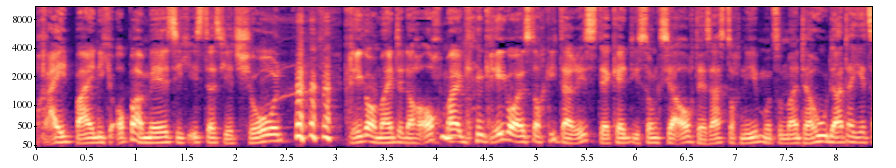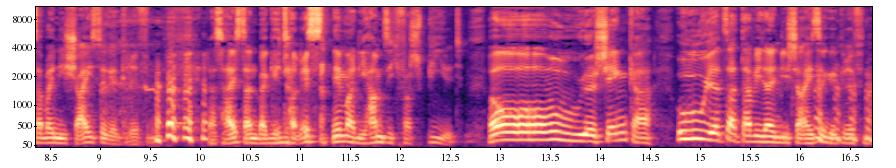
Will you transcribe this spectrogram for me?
breitbeinig, oppermäßig ist das jetzt schon. Gregor meinte doch auch mal, Gregor ist doch Gitarrist, der kennt die Songs ja auch, der saß doch neben uns und meinte, oh, da hat er jetzt aber in die Scheiße gegriffen. Das heißt dann bei Gitarristen immer, die haben sich verspielt. Oh, der Schenker, uh, jetzt hat er wieder in die Scheiße gegriffen.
